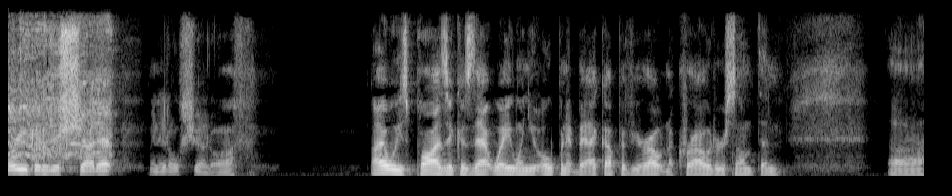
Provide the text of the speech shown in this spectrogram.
Or you can just shut it and it'll shut off. I always pause it because that way when you open it back up, if you're out in a crowd or something, uh,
